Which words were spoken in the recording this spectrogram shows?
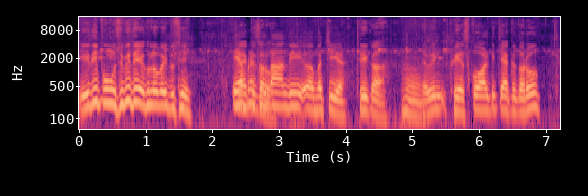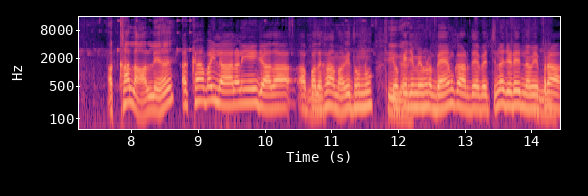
ਇਹਦੀ ਪੂੰਛ ਵੀ ਦੇਖ ਲਓ ਬਈ ਤੁਸੀਂ। ਇਹ Check ਆਪਣੇ ਕਰੋ। ਸੁਲਤਾਨ ਦੀ ਅ, ਬੱਚੀ ਆ। ਠੀਕ ਆ। ਹੂੰ। ਲੈ ਵੀ ਫੇਸ ਕੁਆਲਿਟੀ ਚੈੱਕ ਕਰੋ। ਅੱਖਾਂ ਲਾਲ ਨੇ ਹੈ? ਅੱਖਾਂ ਬਾਈ ਲਾਲ ਵਾਲੀਆਂ ਹੀ ਜ਼ਿਆਦਾ ਆਪਾਂ ਦਿਖਾਵਾਂਗੇ ਤੁਹਾਨੂੰ ਕਿਉਂਕਿ ਜਿਵੇਂ ਹੁਣ ਵਹਿਮ ਕਰਦੇ ਆ ਵਿੱਚ ਨਾ ਜਿਹੜੇ ਨਵੇਂ ਭਰਾ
